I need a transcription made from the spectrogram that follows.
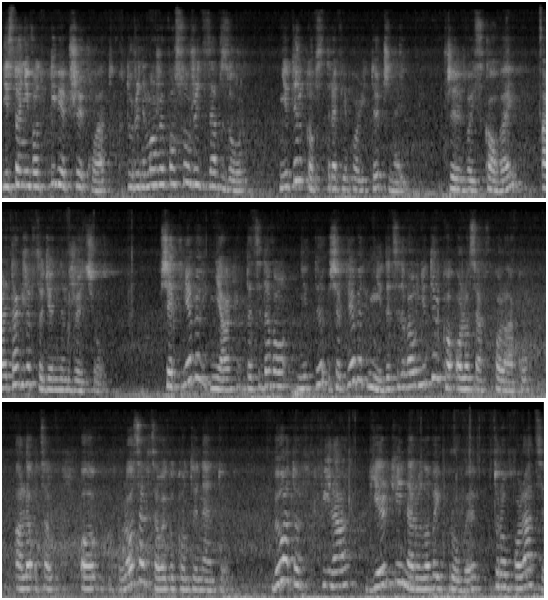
Jest to niewątpliwie przykład, który może posłużyć za wzór nie tylko w strefie politycznej czy wojskowej, ale także w codziennym życiu. W sierpniowych dniach decydował, nie, sierpniowe dni decydowały nie tylko o losach Polaków, ale o, cał, o losach całego kontynentu. Była to chwila wielkiej narodowej próby, którą Polacy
